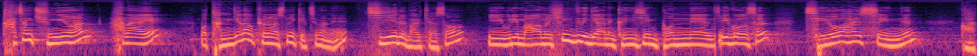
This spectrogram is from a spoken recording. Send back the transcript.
가장 중요한 하나의 뭐 단계라고 표현할 수는 있겠지만 예, 지혜를 밝혀서 이 우리 마음을 힘들게 하는 근심, 번뇌 이것을 제어할 수 있는 것.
